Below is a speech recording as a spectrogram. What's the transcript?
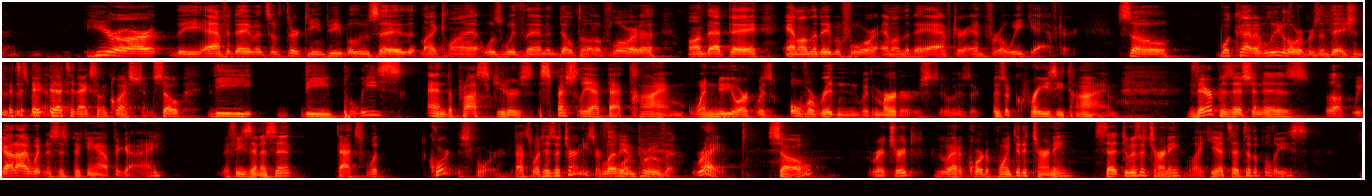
here are the affidavits of 13 people who say that my client was with them in Deltona, Florida on that day and on the day before and on the day after and for a week after. So, what kind of legal representation did this man It- that's have? an excellent question. So the the police and the prosecutors, especially at that time when New York was overridden with murders, it was a, it was a crazy time. Their position is, look, we got eyewitnesses picking out the guy. If he's innocent, that's what court is for. That's what his attorneys are Let for. Let him prove it. Right. So Richard, who had a court appointed attorney, said to his attorney, like he had said to the police,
